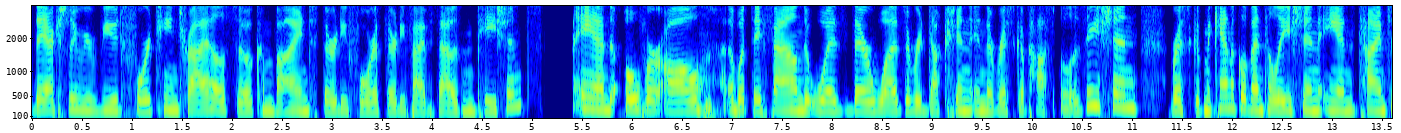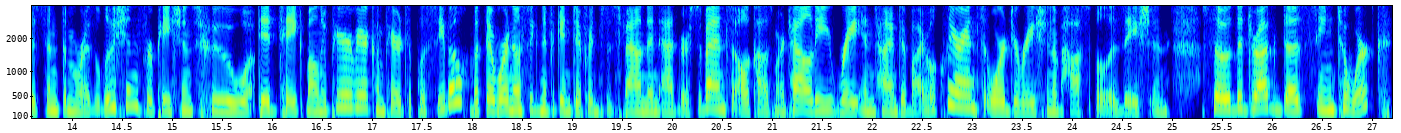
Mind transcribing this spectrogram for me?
They actually reviewed 14 trials, so combined 34, 35,000 patients. And overall, uh, what they found was there was a reduction in the risk of hospitalization, risk of mechanical ventilation, and time to symptom resolution for patients who did take molnupiravir compared to placebo. But there were no significant differences found in adverse events, all cause mortality, rate and time to viral clearance, or duration of hospitalization. So the drug does seem to work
